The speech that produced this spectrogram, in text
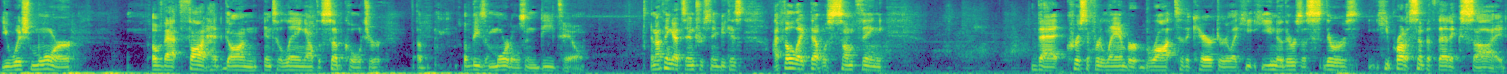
you wish more of that thought had gone into laying out the subculture of, of these immortals in detail. And I think that's interesting because I felt like that was something that Christopher Lambert brought to the character. Like he, he you know, there was a there was he brought a sympathetic side,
